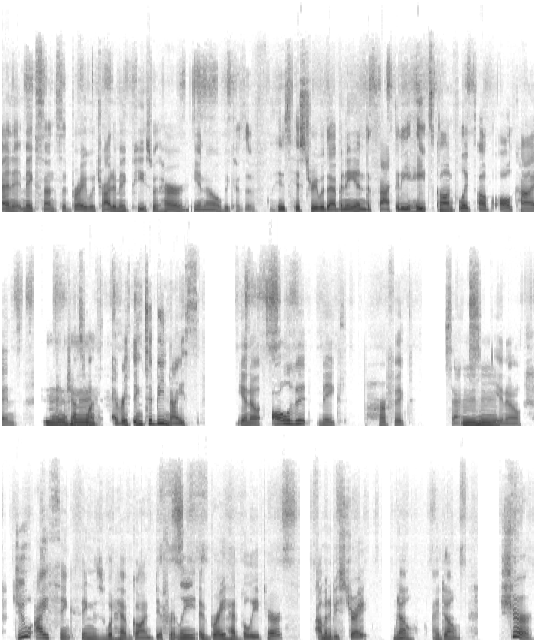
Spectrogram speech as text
And it makes sense that Bray would try to make peace with her, you know, because of his history with Ebony and the fact that he hates conflict of all kinds and just Mhm. wants everything to be nice. You know, all of it makes perfect sense. Mhm. You know, do I think things would have gone differently if Bray had believed her? I'm going to be straight. No, I don't. Sure,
